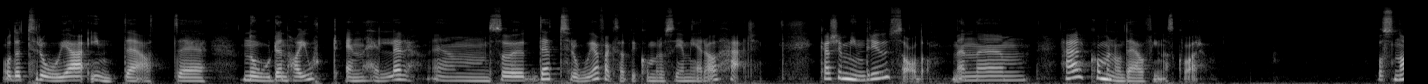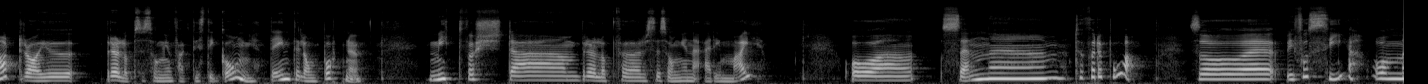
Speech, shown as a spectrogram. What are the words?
Och det tror jag inte att eh, Norden har gjort än heller. Um, så det tror jag faktiskt att vi kommer att se mer av här. Kanske mindre i USA då, men um, här kommer nog det att finnas kvar. Och snart drar ju bröllopssäsongen faktiskt igång. Det är inte långt bort nu. Mitt första bröllop för säsongen är i maj. Och eh, sen eh, tuffar det på. Så eh, vi får se om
